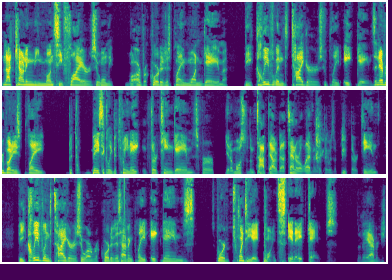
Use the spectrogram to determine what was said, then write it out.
not counting the Muncie Flyers who only are recorded as playing one game, the Cleveland Tigers who played eight games, and everybody's played bet- basically between eight and 13 games for, you know, most of them topped out about 10 or 11, but there was a few 13s. The Cleveland Tigers who are recorded as having played eight games scored 28 points in eight games. So they averaged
